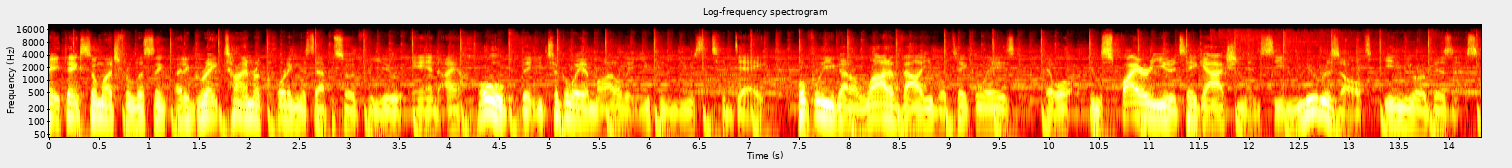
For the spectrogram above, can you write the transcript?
Hey, thanks so much for listening. I had a great time recording this episode for you, and I hope that you took away a model that you can use today. Hopefully, you got a lot of valuable takeaways that will inspire you to take action and see new results in your business.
